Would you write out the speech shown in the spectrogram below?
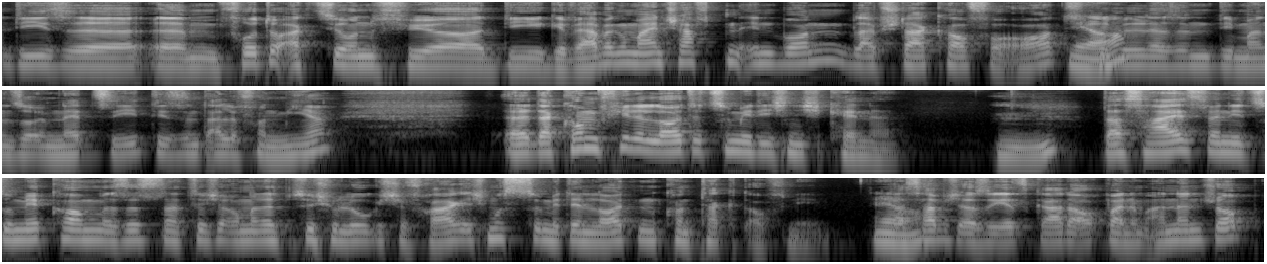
diese ähm, Fotoaktion für die Gewerbegemeinschaften in Bonn. Bleib stark, kauf vor Ort. Ja. Die Bilder sind, die man so im Netz sieht, die sind alle von mir. Äh, da kommen viele Leute zu mir, die ich nicht kenne. Mhm. Das heißt, wenn die zu mir kommen, es ist natürlich auch immer eine psychologische Frage. Ich muss mit den Leuten Kontakt aufnehmen. Ja. Das habe ich also jetzt gerade auch bei einem anderen Job,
